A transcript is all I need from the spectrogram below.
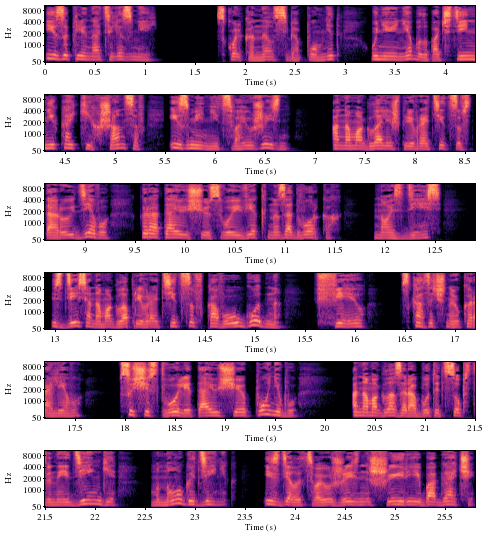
и заклинателя змей. Сколько Нелл себя помнит, у нее не было почти никаких шансов изменить свою жизнь. Она могла лишь превратиться в старую деву, коротающую свой век на задворках. Но здесь Здесь она могла превратиться в кого угодно — в фею, в сказочную королеву, в существо, летающее по небу. Она могла заработать собственные деньги, много денег, и сделать свою жизнь шире и богаче,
